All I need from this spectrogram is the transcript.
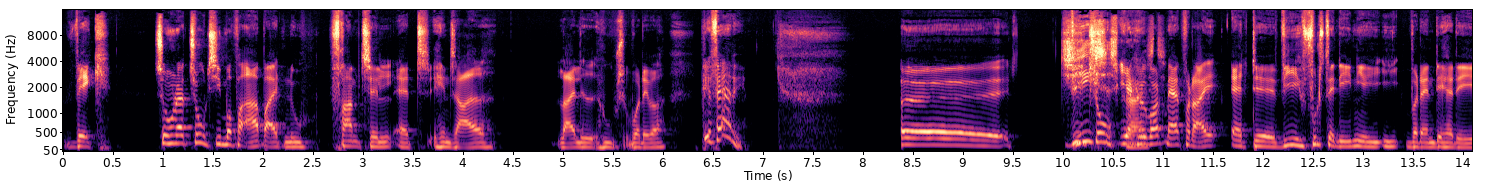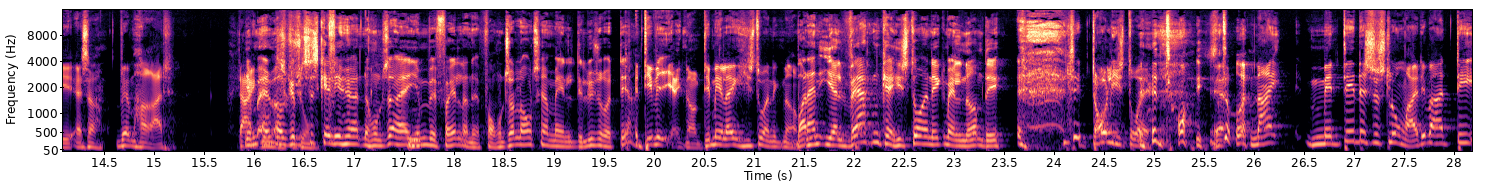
væk. Så hun har to timer på arbejde nu, frem til at hendes eget lejlighed, hus, whatever, bliver færdig. Øh, Jesus to, jeg kan jo godt mærke på dig, at øh, vi er fuldstændig enige i, i, hvordan det her, det, altså, hvem har ret? Der er Jamen, okay, diskussion. så skal jeg lige høre, når hun så er hjemme ved forældrene, får hun så lov til at male det lyserødt der? Det ved jeg ikke noget om. Det melder ikke historien ikke noget om. Hvordan i alverden kan historien ikke male noget om det? det er en dårlig historie. dårlig historie. Ja, nej, men det, der så slog mig, det var, at det,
